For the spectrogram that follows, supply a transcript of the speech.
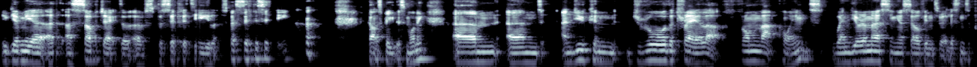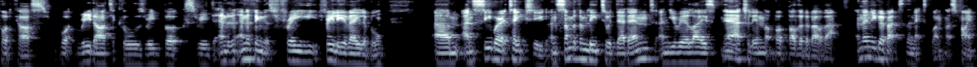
you give me a, a, a subject of, of specificity specificity can't speak this morning. Um, and and you can draw the trail up from that point when you're immersing yourself into it. Listen to podcasts what read articles read books read anything that's free freely available um, and see where it takes you. And some of them lead to a dead end and you realize yeah actually i'm not bothered about that. And then you go back to the next one. That's fine.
